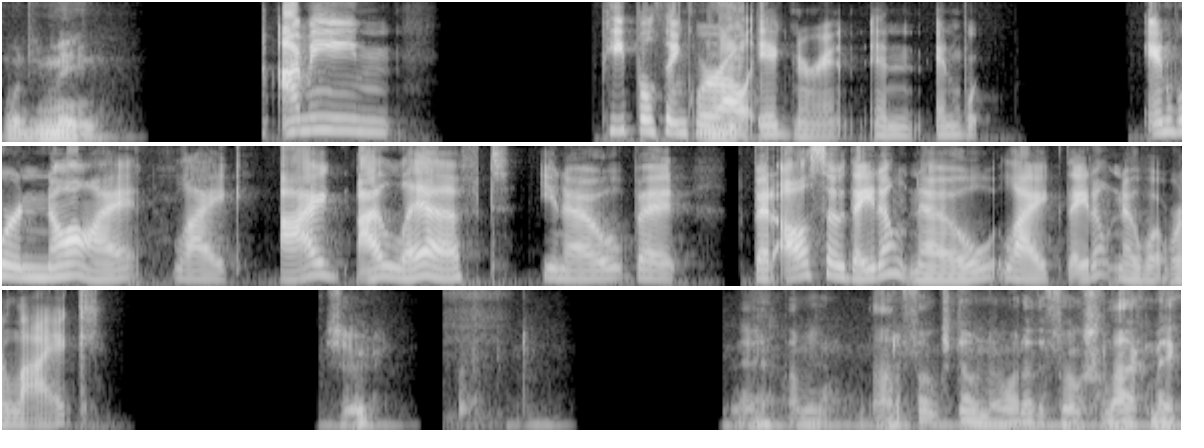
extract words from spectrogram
What do you mean? I mean, people think we're all ignorant, and and we're, and we're not. Like, I I left, you know, but but also they don't know. Like, they don't know what we're like. Sure. Yeah, I mean, a lot of folks don't know what other folks like. Make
